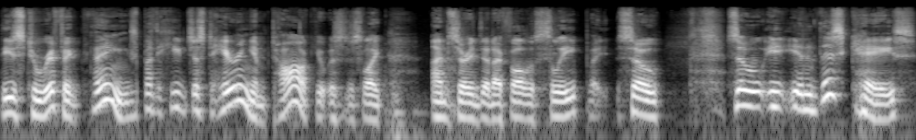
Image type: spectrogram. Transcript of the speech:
these terrific things, but he just hearing him talk, it was just like, I'm sorry, did I fall asleep? So, so in this case,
